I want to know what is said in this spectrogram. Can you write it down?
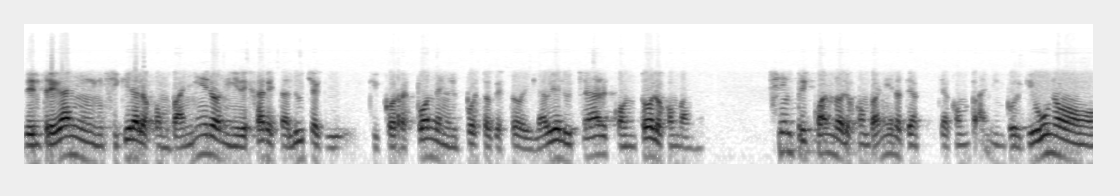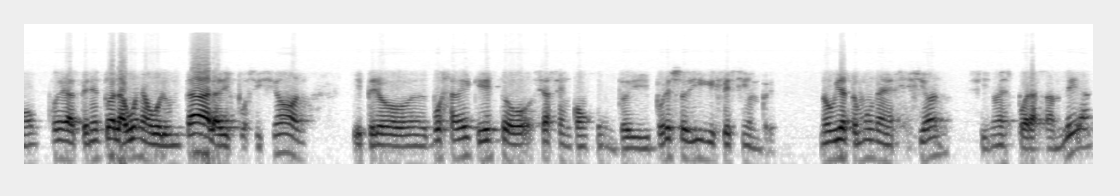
de entregar ni, siquiera a los compañeros ni dejar esta lucha que, que, corresponde en el puesto que estoy. La voy a luchar con todos los compañeros. Siempre y cuando los compañeros te, te acompañen, porque uno puede tener toda la buena voluntad, la disposición, pero vos sabés que esto se hace en conjunto y por eso dije siempre, no voy a tomar una decisión si no es por asamblea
